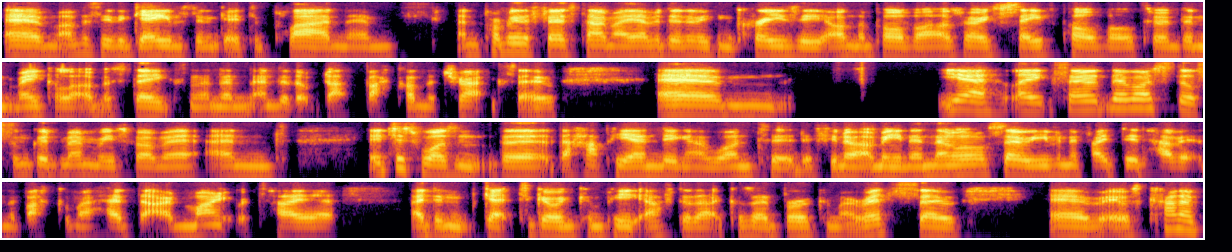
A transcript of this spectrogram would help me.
Um, obviously the games didn't go to plan. Um, and probably the first time I ever did anything crazy on the pole vault, I was very safe pole vaulter and didn't make a lot of mistakes, and then ended up back on the track. So um, yeah, like so there was still some good memories from it, and it just wasn't the the happy ending I wanted, if you know what I mean. And then also, even if I did have it in the back of my head that I might retire, I didn't get to go and compete after that because I'd broken my wrist. So um, it was kind of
